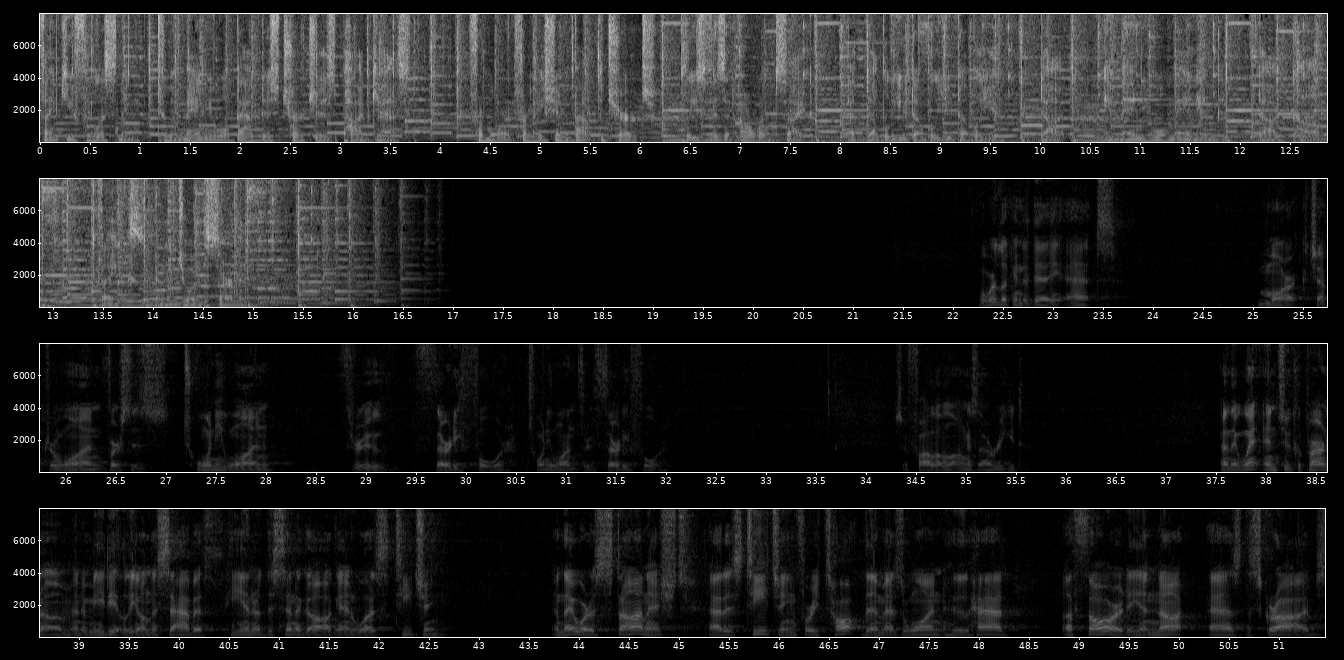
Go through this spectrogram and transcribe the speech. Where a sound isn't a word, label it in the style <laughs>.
Thank you for listening to Emmanuel Baptist Church's podcast. For more information about the church, please visit our website at www.emmanuelmanning.com. Thanks and enjoy the sermon. Well, we're looking today at Mark chapter 1, verses 21 through 34. 21 through 34. So follow along as I read. And they went into Capernaum, and immediately on the Sabbath he entered the synagogue and was teaching. And they were astonished at his teaching, for he taught them as one who had authority and not as the scribes.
